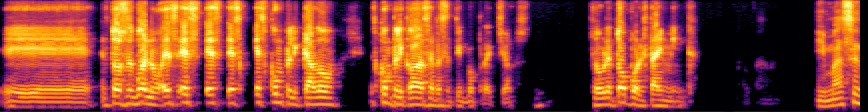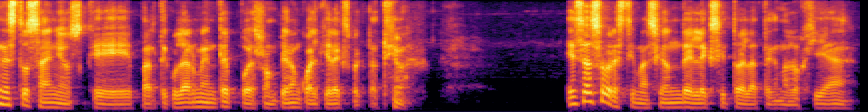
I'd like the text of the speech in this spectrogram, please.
Eh, entonces, bueno, es, es, es, es, complicado, es complicado hacer ese tipo de predicciones, sobre todo por el timing. Y más en estos años que particularmente pues rompieron cualquier expectativa. Esa sobreestimación del éxito de la tecnología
